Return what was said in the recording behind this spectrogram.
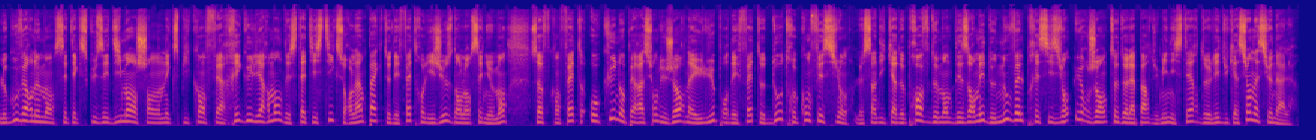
Le gouvernement s'est excusé dimanche en expliquant faire régulièrement des statistiques sur l'impact des fêtes religieuses dans l'enseignement, sauf qu'en fait, aucune opération du genre n'a eu lieu pour des fêtes d'autres confessions. Le syndicat de profs demande désormais de nouvelles précisions urgentes de la part du ministère de l'Éducation nationale.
